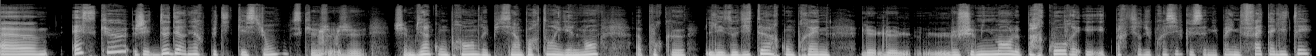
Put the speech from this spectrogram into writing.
Euh, Est-ce que j'ai deux dernières petites questions? Parce que je- j'aime bien comprendre et puis c'est important également euh, pour que les auditeurs comprennent le, le- le cheminement, le parcours et, et de partir du principe que ça n'est pas une fatalité.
